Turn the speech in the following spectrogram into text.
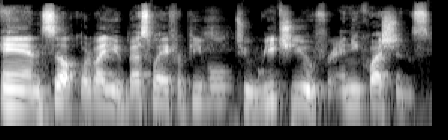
And Silk, what about you? Best way for people to reach you for any questions?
